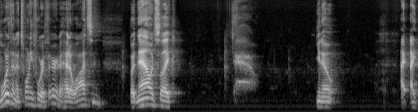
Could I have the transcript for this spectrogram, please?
more than a 24 third ahead of watson. But now it's like you know, I, I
